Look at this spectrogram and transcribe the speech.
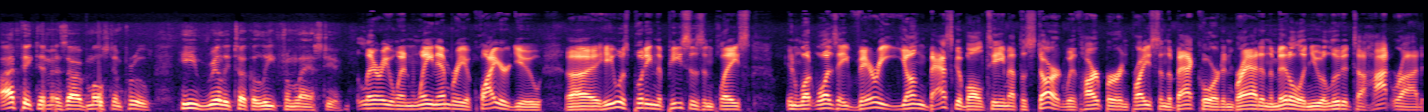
I picked him as our most improved. He really took a leap from last year. Larry, when Wayne Embry acquired you, uh, he was putting the pieces in place in what was a very young basketball team at the start with Harper and Price in the backcourt and Brad in the middle, and you alluded to Hot Rod.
